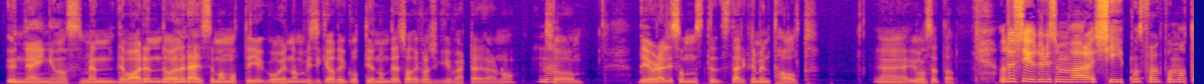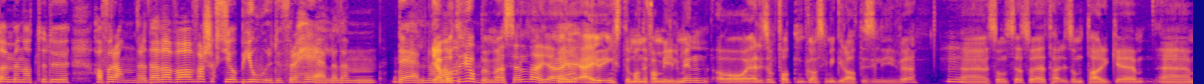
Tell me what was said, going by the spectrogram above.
unner jeg ingen. Altså. Men det var, en, det var en reise man måtte gå gjennom. Hvis ikke jeg hadde gått gjennom det, så hadde jeg kanskje ikke vært der jeg er nå. Nei. Så det gjør deg st- sterkere mentalt. Eh, uansett, da. Og du sier jo du liksom var kjip mot folk, på en måte, men at du har forandret deg. da Hva, hva slags jobb gjorde du for å hele den delen av Jeg måtte måtte jobbe med meg selv, da. Jeg, Ja. jeg er jo yngstemann i familien min, og jeg har liksom fått ganske mye gratis i livet. Mm. Eh, sånn sett, så jeg tar, liksom, tar ikke eh,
